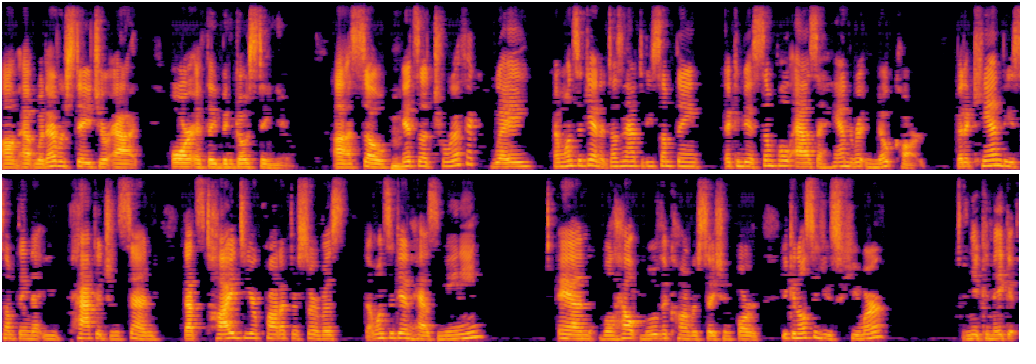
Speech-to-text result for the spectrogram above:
um, at whatever stage you're at, or if they've been ghosting you. Uh, so mm. it's a terrific way. And once again, it doesn't have to be something, it can be as simple as a handwritten note card, but it can be something that you package and send that's tied to your product or service that once again has meaning and will help move the conversation forward. You can also use humor and you can make it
